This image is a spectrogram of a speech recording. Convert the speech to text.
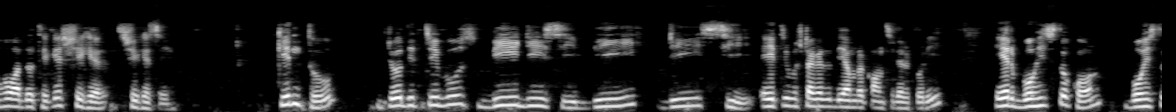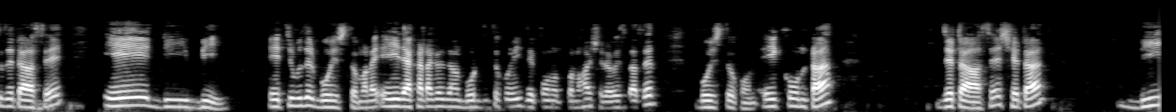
উপপাদ্য থেকে শিখে, শিখেছি। কিন্তু যদি ত্রিভুজ বিডিসি বিডিসি এই ত্রিভুজটাকে যদি আমরা কনসিডার করি, এর বহিস্থ কোণ, বহিস্থ যেটা আছে এডিবি এই ত্রিভুজের বহিস্থ। মানে এই রেখাটাকে যদি আমরা বর্ধিত করি, যে কোণ উৎপন্ন হয়, সেটা হচ্ছে তাদের বহিস্থ কোণ। এই কোণটা যেটা আছে, সেটা বি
